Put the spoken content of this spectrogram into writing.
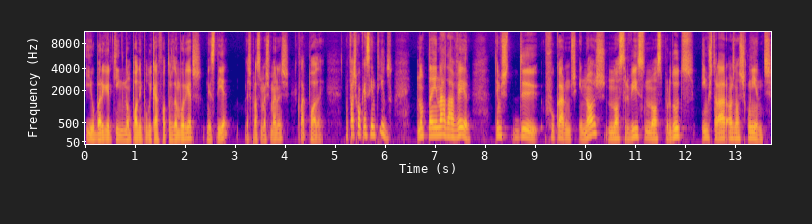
e o Burger King não podem publicar fotos de hambúrgueres nesse dia, nas próximas semanas? Claro que podem. Não faz qualquer sentido. Não tem nada a ver. Temos de focar-nos em nós, no nosso serviço, no nosso produto e mostrar aos nossos clientes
